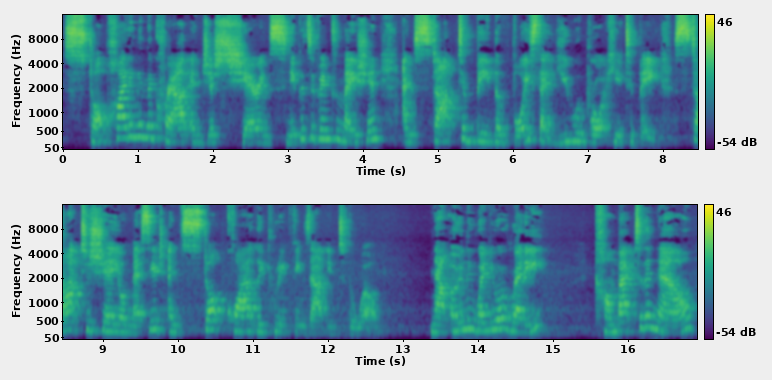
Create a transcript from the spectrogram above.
stop hiding in the crowd and just sharing snippets of information and start to be the voice that you were brought here to be. Start to share your message and stop quietly putting things out into the world. Now, only when you are ready come back to the now,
